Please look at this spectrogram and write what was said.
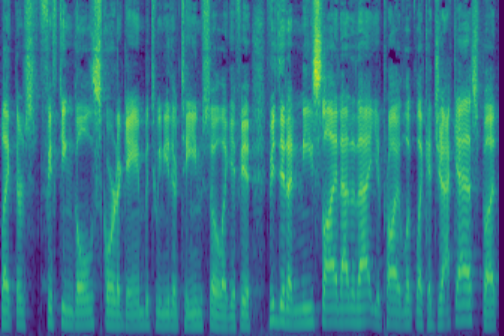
like there's 15 goals scored a game between either team. So like if you if you did a knee slide out of that, you'd probably look like a jackass. But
